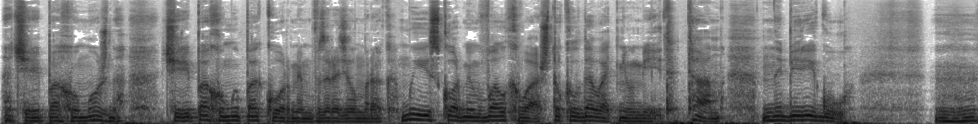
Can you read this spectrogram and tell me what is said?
А черепаху можно? Черепаху мы покормим, возразил мрак. Мы и скормим волхва, что колдовать не умеет. Там, на берегу. Угу,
